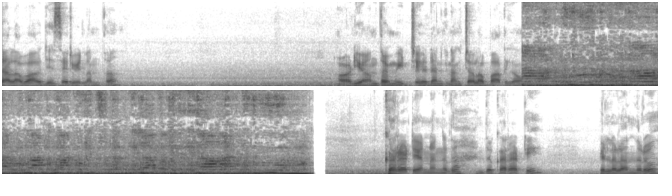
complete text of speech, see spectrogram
చాలా బాగా చేశారు వీళ్ళంతా. ఆడియో అంతా మీట్ చేయడానికి నాకు చాలా బాధగా ఉంది. కరాటే అన్నాం కదా ఇంత కరాటే. పిల్లలందరూ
